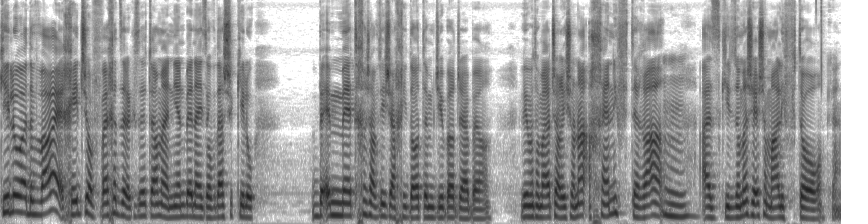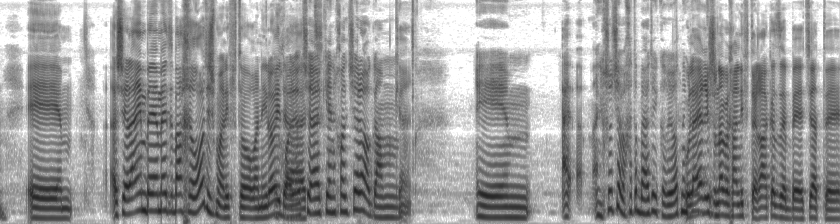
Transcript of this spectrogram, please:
כאילו, הדבר היחיד שהופך את זה לכזה יותר מעניין בעיניי, זה העובדה שכאילו, באמת חשבתי שהחידות הן ג'יבר ג'אבר. ואם את אומרת שהראשונה אכן נפתרה, אז כאילו זה אומר שיש שם מה לפתור. כן. אמ, השאלה אם באמת באחרות יש מה לפתור, אני לא יכול יודעת. להיות שכן, יכול להיות שלא, גם... כן. אה, אני חושבת שאחת הבעיות העיקריות, נגיד... אולי הראשונה בכלל נפתרה כזה, את יודעת, אה,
